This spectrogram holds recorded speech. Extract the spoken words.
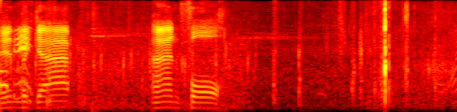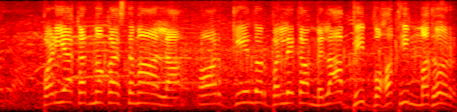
In the gap. And four. बढ़िया कदमों का इस्तेमाल और गेंद और बल्ले का मिलाप भी बहुत ही मधुर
